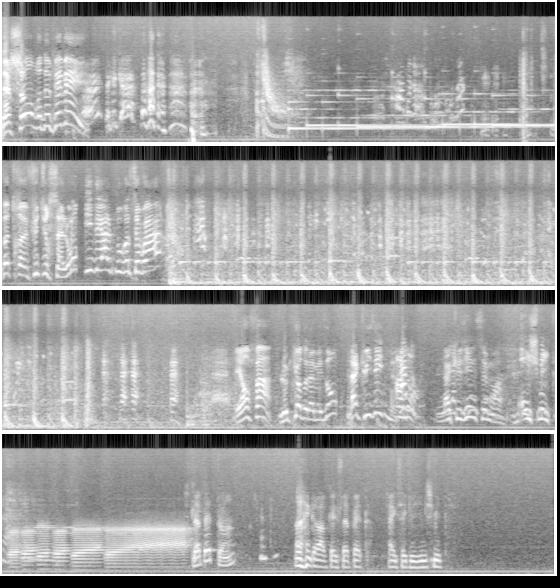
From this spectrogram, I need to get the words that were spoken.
La chambre de bébé Hein Y'a quelqu'un Votre futur salon Idéal pour recevoir Et enfin, le cœur de la maison, la cuisine. Ah non, la cuisine c'est moi. Et Schmitt. Tu te la pètes toi hein Ah grave qu'elle se la pète avec sa cuisine Schmitt.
